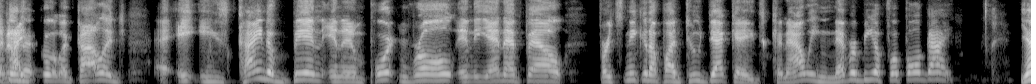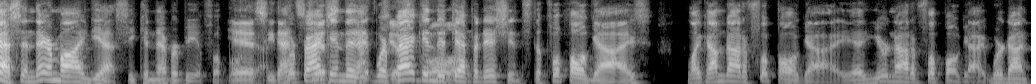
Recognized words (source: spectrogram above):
in high school or college. He's kind of been in an important role in the NFL for sneaking up on two decades. Can Howie never be a football guy? Yes, in their mind, yes, he can never be a football. Yeah, guy. see, that's we're back just, in the we're back wrong. in the definitions. The football guys, like I'm not a football guy. Uh, you're not a football guy. We're not.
